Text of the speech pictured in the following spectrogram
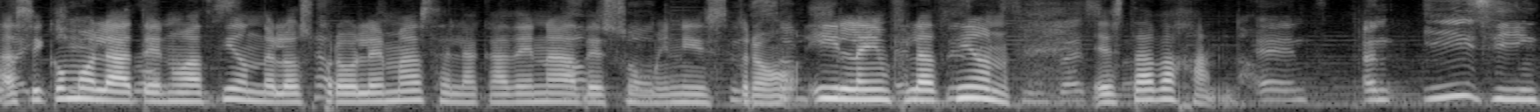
así como la atenuación de los problemas de la cadena de suministro. Y la inflación está bajando an easing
